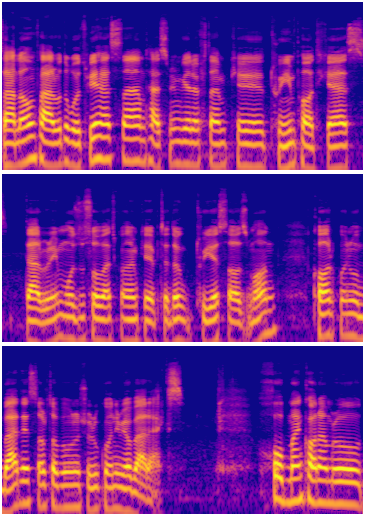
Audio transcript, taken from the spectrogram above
سلام فرود قطبی هستم. تصمیم گرفتم که تو این پادکست درباره این موضوع صحبت کنم که ابتدا توی سازمان کار کنیم و بعد استارتاپمون رو شروع کنیم یا برعکس. خب من کارم رو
